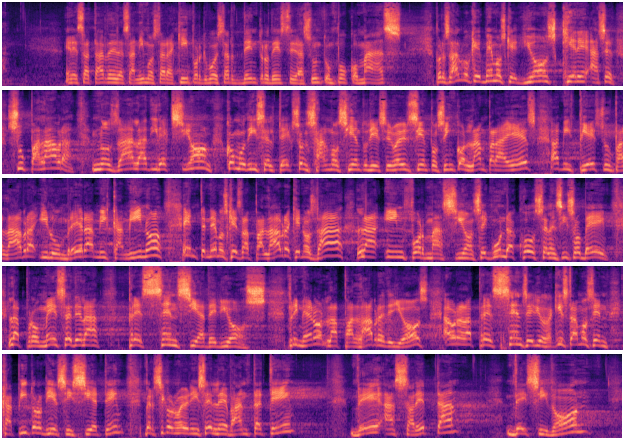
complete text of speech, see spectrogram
En esta tarde les animo a estar aquí porque voy a estar dentro de este asunto un poco más. Pero es algo que vemos que Dios quiere hacer. Su palabra nos da la dirección. Como dice el texto en Salmo 119 y 105, lámpara es a mis pies su palabra y lumbrera mi camino. Entendemos que es la palabra que nos da la información. Segunda cosa, el inciso B, la promesa de la presencia de Dios. Primero, la palabra de Dios. Ahora la presencia de Dios. Aquí estamos en capítulo 17, versículo 9 dice, levántate, ve a Sarepta de Sidón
